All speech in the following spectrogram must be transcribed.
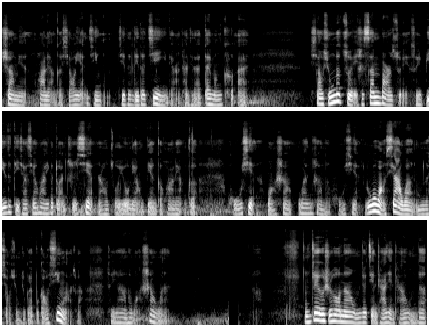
上面画两个小眼睛，记得离得近一点，看起来呆萌可爱。小熊的嘴是三瓣嘴，所以鼻子底下先画一个短直线，然后左右两边各画两个弧线，往上弯上的弧线。如果往下弯，我们的小熊就该不高兴了，是吧？所以要让它往上弯。嗯，这个时候呢，我们就检查检查我们的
